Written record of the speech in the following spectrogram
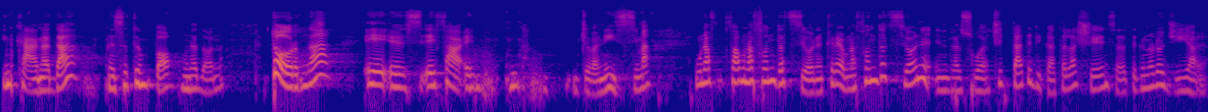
in Canada, pensate un po', una donna, torna e, e fa, è giovanissima, una, fa una fondazione, crea una fondazione nella sua città dedicata alla scienza, alla tecnologia,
